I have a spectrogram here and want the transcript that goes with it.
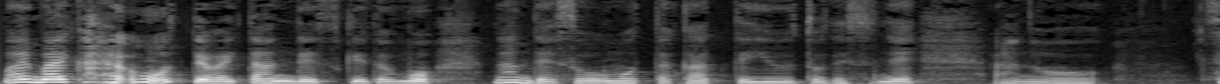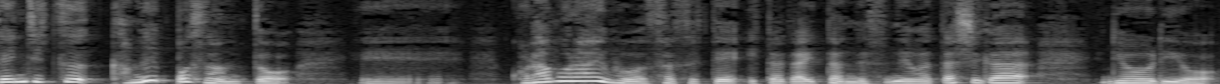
前々から思ってはいたんですけどもなんでそう思ったかっていうとですねあの先日亀っぽさんと、えー、コラボライブをさせていただいたんですね。私が料理を、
